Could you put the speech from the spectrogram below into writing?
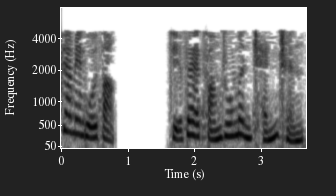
下面播放姐在房中问晨晨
